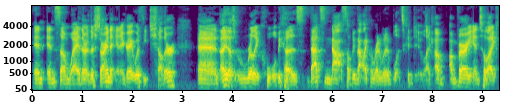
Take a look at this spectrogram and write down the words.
in in some way. They're they're starting to integrate with each other. And I think that's really cool because that's not something that like a Redwood and Blitz could do. Like I'm I'm very into like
